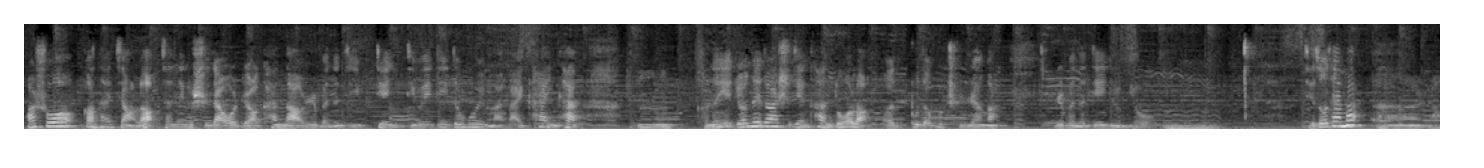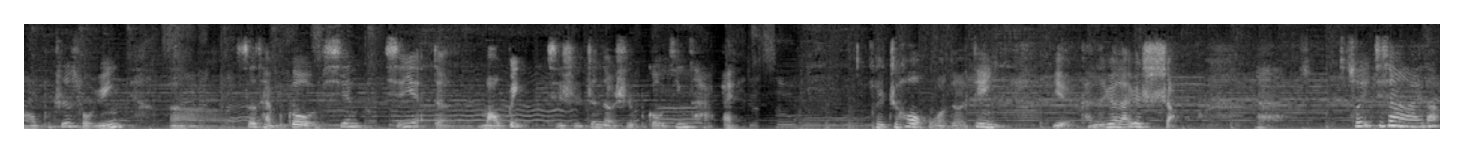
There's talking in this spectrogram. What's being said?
话说刚才讲了，在那个时代，我只要看到日本的电电影 DVD 都会买来看一看。嗯，可能也就那段时间看多了，呃，不得不承认啊，日本的电影有嗯节奏太慢，嗯，然后不知所云，呃，色彩不够鲜鲜艳等毛病，其实真的是不够精彩。所以之后我的电影也看得越来越少，唉，所以接下来呢，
